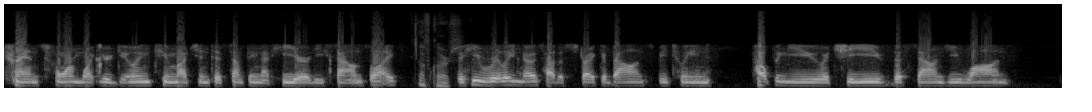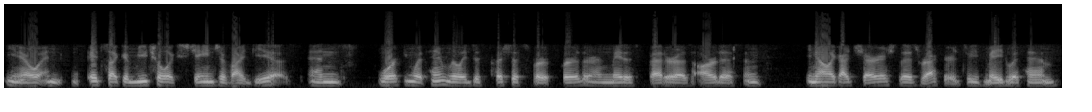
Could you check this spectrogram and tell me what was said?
transform what you're doing too much into something that he already sounds like. Of course. So he really knows how to strike a balance between helping you achieve the sound you want, you know, and it's like a mutual exchange of ideas. And working with him really just pushed us for, further and made us better as artists. And, you know, like I cherish those records we've made with him.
